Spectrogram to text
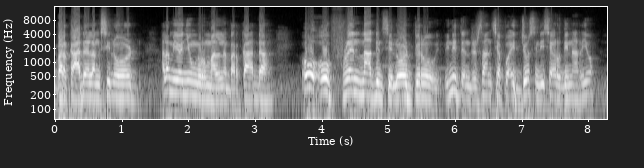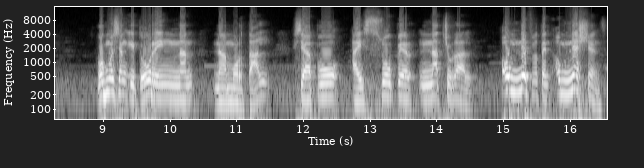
barkada lang si Lord. Alam mo yun, yung normal na barkada. Oo, oh, oh, friend natin si Lord, pero you need to understand, siya po ay Diyos, hindi siya ordinaryo. Huwag mo siyang ituring na, na mortal. Siya po ay supernatural, omnipotent, omniscient,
